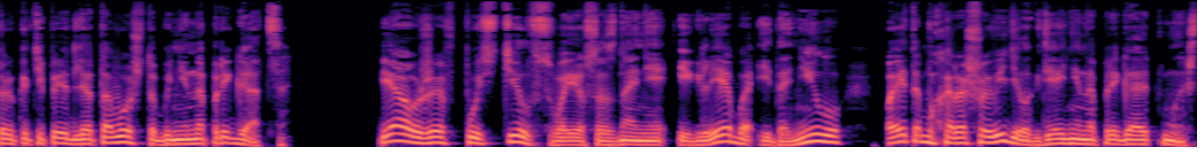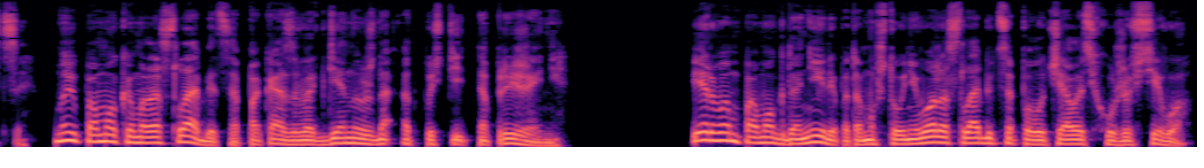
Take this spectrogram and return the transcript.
только теперь для того, чтобы не напрягаться. Я уже впустил в свое сознание и Глеба, и Данилу, поэтому хорошо видел, где они напрягают мышцы. Ну и помог им расслабиться, показывая, где нужно отпустить напряжение. Первым помог Даниле, потому что у него расслабиться получалось хуже всего.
